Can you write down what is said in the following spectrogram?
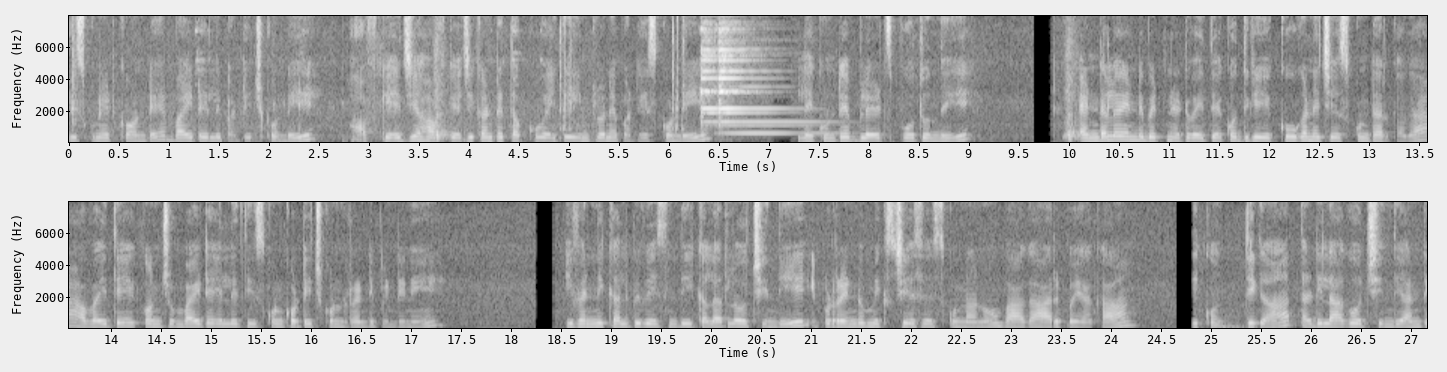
తీసుకునేట్టుకుంటే బయట వెళ్ళి పట్టించుకోండి. హాఫ్ కేజీ హాఫ్ కేజీ కంటే తక్కువ అయితే ఇంట్లోనే పట్టేసుకోండి. లేకుంటే బ్లేడ్స్ పోతుంది. ఎండలో ఎండబెట్టినట్టువైతే కొద్దిగా ఎక్కువగానే చేసుకుంటారు కదా అవైతే కొంచెం బయట వెళ్ళి తీసుకొని కొట్టించుకొని రండి పిండిని. ఇవన్నీ కలిపి వేసింది ఈ కలర్లో వచ్చింది. ఇప్పుడు రెండు మిక్స్ చేసేసుకున్నాను బాగా ఆరిపోయాక. ఇది కొద్దిగా తడిలాగా వచ్చింది. అంటే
